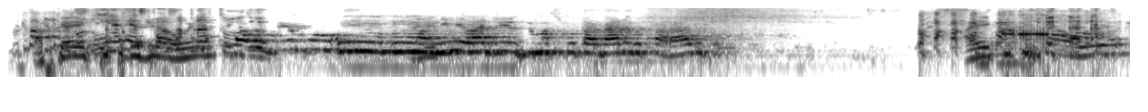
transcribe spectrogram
Porque É porque a Sim, equipe a do resposta dia pra 8 tudo. Um, um anime lá de, de umas frutadárias do caralho. A equipe de Aoi,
